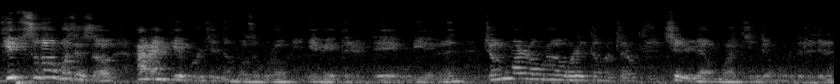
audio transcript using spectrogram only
깊숙한 곳에서 하나님께 부르짖는 모습으로 예배 드릴 때 우리 예배는 정말로 우리가 원했던 것처럼 신령과 진정으로 드려지는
